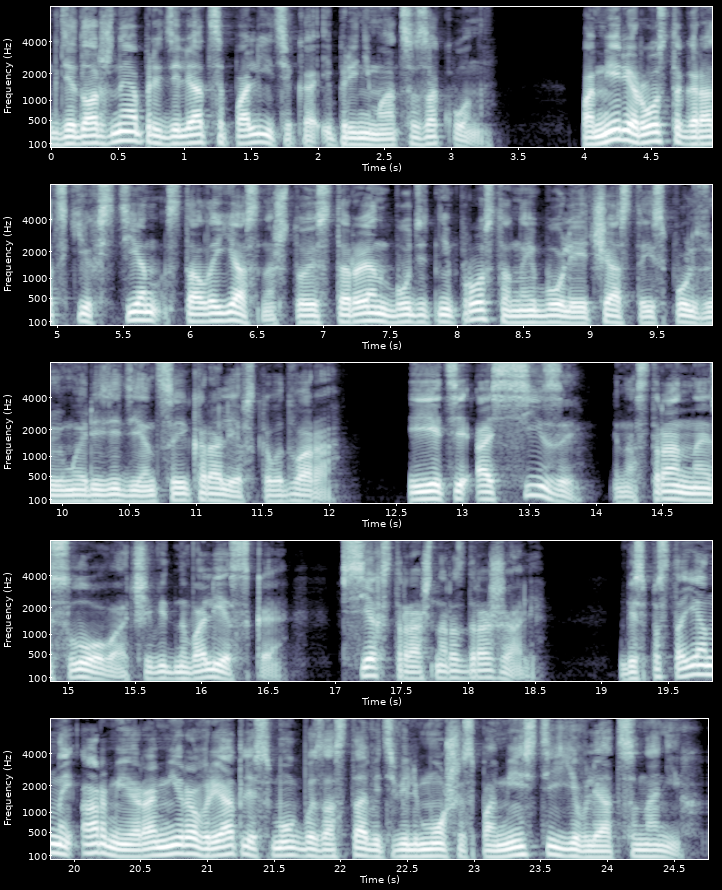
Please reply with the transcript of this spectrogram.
где должны определяться политика и приниматься законы. По мере роста городских стен стало ясно, что Эстерен будет не просто наиболее часто используемой резиденцией королевского двора. И эти ассизы, иностранное слово, очевидно валесское, всех страшно раздражали. Без постоянной армии Рамира вряд ли смог бы заставить вельмож из поместья являться на них.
